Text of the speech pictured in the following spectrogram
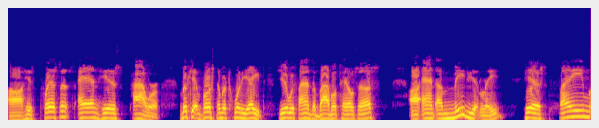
uh, His presence and His power. Look at verse number 28. Here we find the Bible tells us, uh, and immediately His fame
